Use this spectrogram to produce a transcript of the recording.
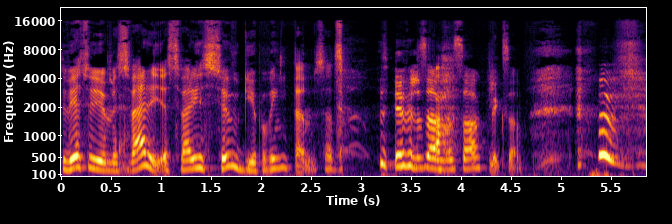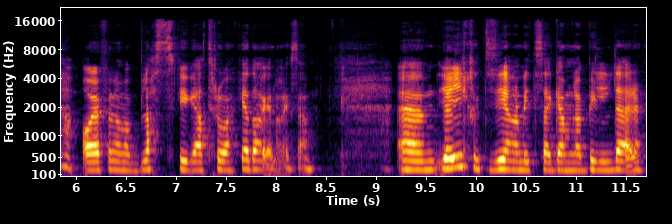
det vet vi ju med Sverige. Sverige suger ju på vintern så att det är väl samma sak liksom. Och jag får de här blaskiga, tråkiga dagarna liksom. Ehm, jag gick faktiskt igenom lite så gamla bilder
